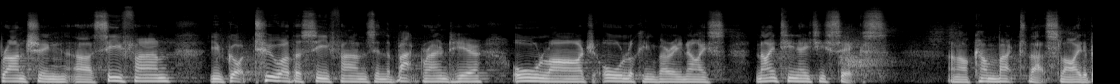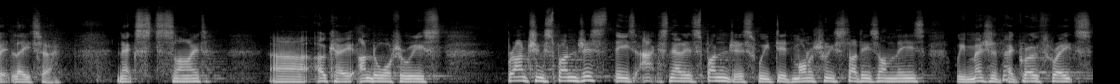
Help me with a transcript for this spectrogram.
branching uh, sea fan, you've got two other sea fans in the background here, all large, all looking very nice. 1986. And I'll come back to that slide a bit later. Next slide. Uh, okay, underwater reefs. Branching sponges, these axinellid sponges, we did monitoring studies on these. We measured their growth rates.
